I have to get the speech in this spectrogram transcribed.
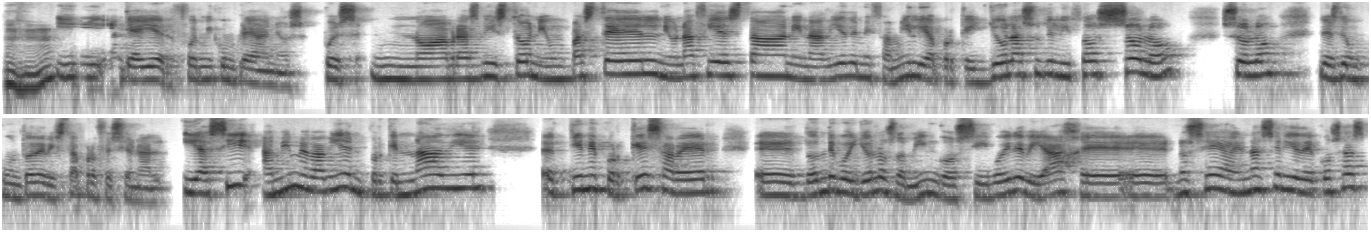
y anteayer fue mi cumpleaños. Pues no habrás visto ni un pastel, ni una fiesta, ni nadie de mi familia, porque yo las utilizo solo, solo desde un punto de vista profesional. Y así a mí me va bien, porque nadie eh, tiene por qué saber eh, dónde voy yo los domingos, si voy de viaje, eh, no sé, hay una serie de cosas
